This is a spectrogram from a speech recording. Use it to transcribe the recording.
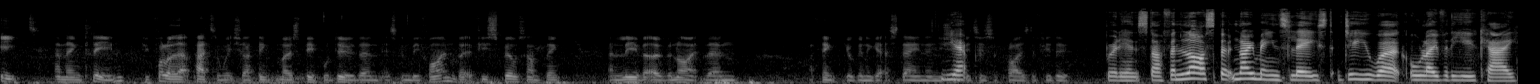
eat, and then clean, if you follow that pattern, which I think most people do, then it's going to be fine. But if you spill something and leave it overnight, then I think you're going to get a stain, and you shouldn't Yep. be too surprised if you do. Brilliant stuff. And last but no means least, do you work all over the UK?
